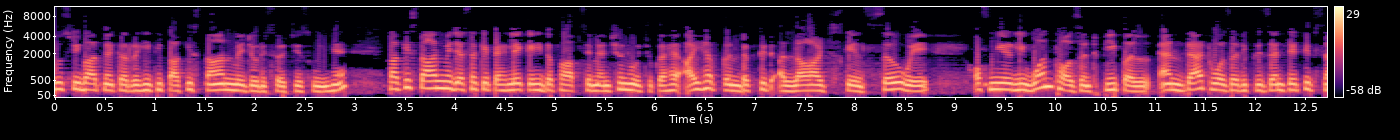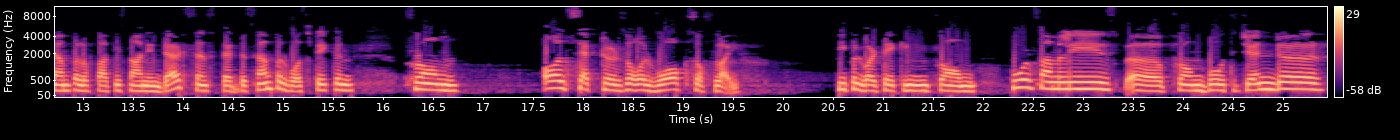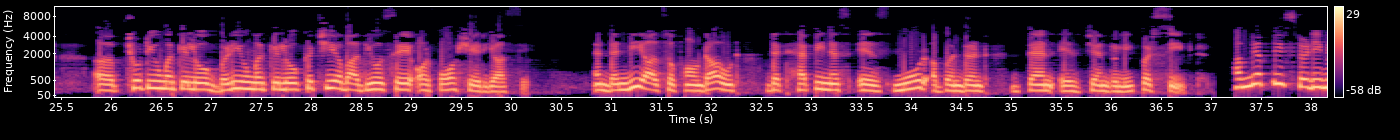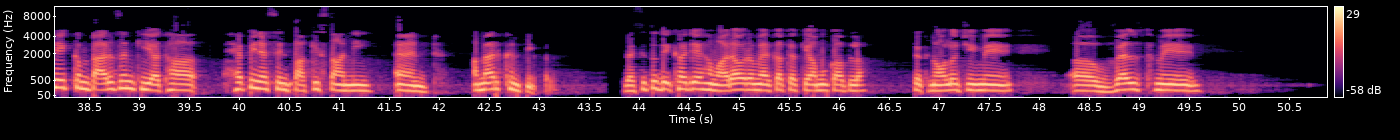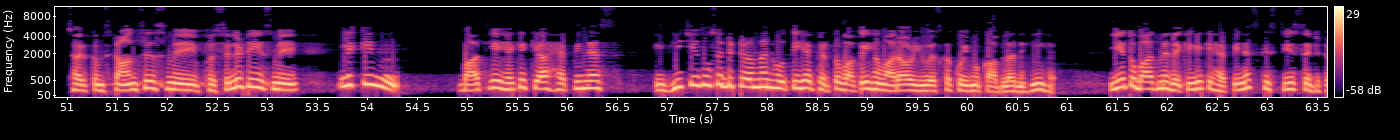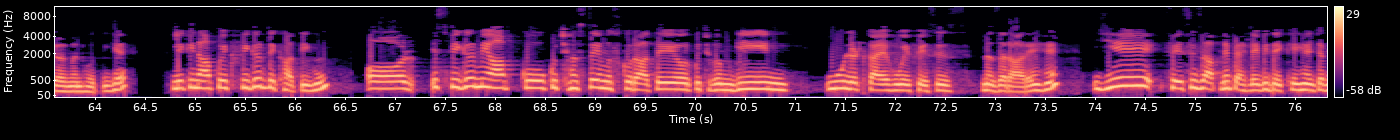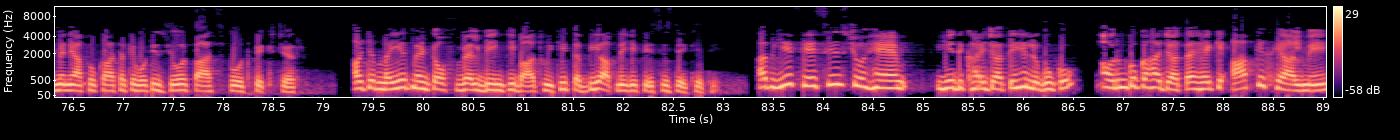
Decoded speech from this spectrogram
دوسری بات میں کر رہی تھی پاکستان میں جو ریسرچز ہوئی ہیں پاکستان میں جیسا کہ پہلے کئی دفعہ آپ سے مینشن ہو چکا ہے I have conducted a large scale survey of nearly one thousand people and that was a representative sample of Pakistan in that that sense the sample was taken from all sector families from both gender چھوٹی عمر کے لوگ بڑی عمر کے لوگ کچی آبادیوں سے اور پوش ایریا سے and then we also found out more abundant than is generally perceived ہم نے اپنی اسٹڈی میں ایک کمپیرزن کیا تھا ان پاکستانی اینڈ امیرکن پیپل ویسے تو دیکھا جائے ہمارا اور امیرکا کا کیا مقابلہ ٹیکنالوجی میں ویلتھ میں سرکمسٹانس میں فیسلٹیز میں لیکن بات یہ ہے کہ کیا ہیپی سے ڈٹرمن ہوتی ہے پھر تو واقعی ہمارا اور یو ایس کا کوئی مقابلہ نہیں ہے یہ تو بعد میں دیکھیں گے کہ ہیپینس کس چیز سے ڈیٹرمن ہوتی ہے لیکن آپ کو ایک فیگر دکھاتی ہوں اور اس فیگر میں آپ کو کچھ ہنستے مسکراتے اور کچھ غمگین منہ لٹکائے ہوئے فیسز نظر آ رہے ہیں یہ فیسز آپ نے پہلے بھی دیکھے ہیں جب میں نے آپ کو کہا تھا کہ what is your passport picture اور جب میئرمنٹ آف ویل بینگ کی بات ہوئی تھی تب بھی آپ نے یہ فیسز دیکھے تھے اب یہ فیسز جو ہیں یہ دکھائے جاتے ہیں لوگوں کو اور ان کو کہا جاتا ہے کہ آپ کے خیال میں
